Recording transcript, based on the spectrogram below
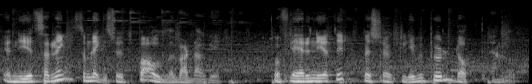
En nyhetssending som legges ut på alle hverdager. For flere nyheter, besøk liverpool.no.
